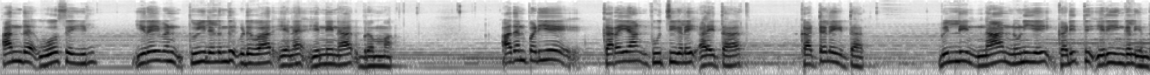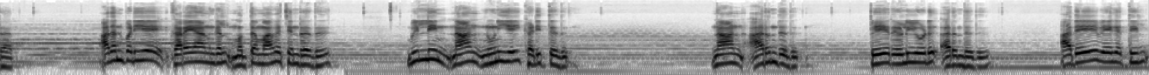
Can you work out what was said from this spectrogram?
அந்த ஓசையில் இறைவன் துயிலெழுந்து விடுவார் என எண்ணினார் பிரம்மா. அதன்படியே கரையான் பூச்சிகளை அழைத்தார் கட்டளையிட்டார். வில்லின் நான் நுனியை கடித்து எரியுங்கள் என்றார். அதன்படியே கரையான்கள் மொத்தமாக சென்றது. வில்லின் நான் நுனியை கடித்தது. நான் அருந்தது. பேரெளியோடு அருந்தது. அதே வேகத்தில்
